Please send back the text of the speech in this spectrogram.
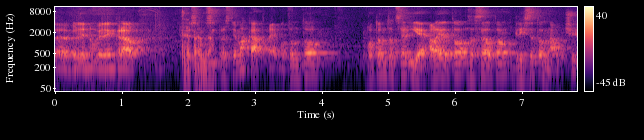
eh, byl jednou jeden král. To je pravda. musí prostě makat a je o tom to, o tom to celý je, ale je to zase o tom, když se to naučím,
